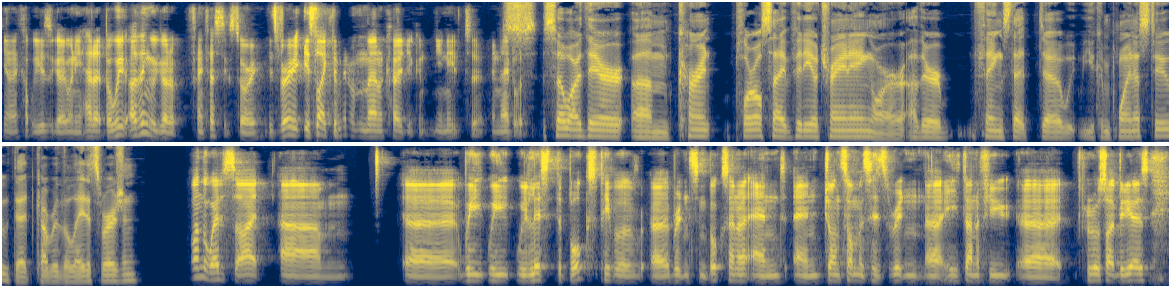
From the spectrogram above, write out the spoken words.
you know a couple of years ago when he had it, but we I think we got a fantastic story. It's very it's like the minimum amount of code you can you need to enable it. So, are there um, current Pluralsight video training or other things that uh, you can point us to that cover the latest version? On the website, um, uh, we, we we list the books. People have uh, written some books on it, and and John Somers has written. Uh, he's done a few uh, Pluralsight videos,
